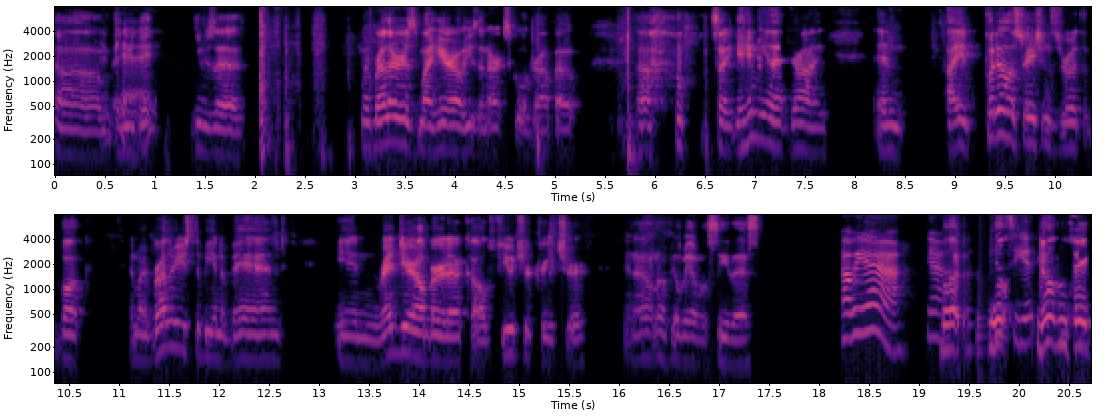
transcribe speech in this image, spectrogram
Um, okay. And he, did, he was a my brother is my hero. He's an art school dropout. Uh, so he gave me that drawing, and I put illustrations throughout the book. And my brother used to be in a band in Red Deer, Alberta, called Future Creature. And I don't know if you'll be able to see this. Oh yeah, yeah. But Mil- see it. Milton take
